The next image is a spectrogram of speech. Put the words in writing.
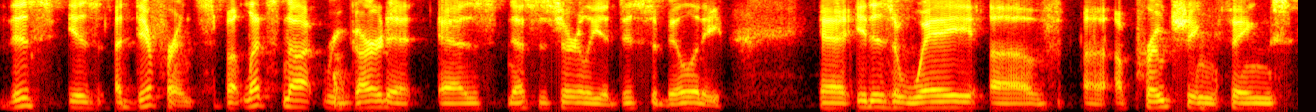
this is a difference, but let's not regard it as necessarily a disability. Uh, it is a way of uh, approaching things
